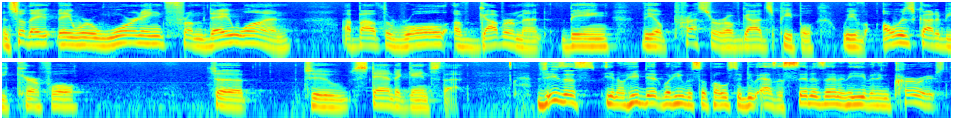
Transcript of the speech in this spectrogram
And so they, they were warning from day one about the role of government being the oppressor of God's people. We've always got to be careful to, to stand against that. Jesus, you know, he did what he was supposed to do as a citizen, and he even encouraged.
